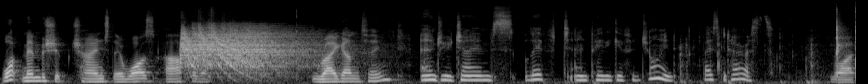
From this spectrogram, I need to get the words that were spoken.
what membership change there was after the Raygun team? Andrew James left and Peter Gifford joined. Bass guitarists. Right.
